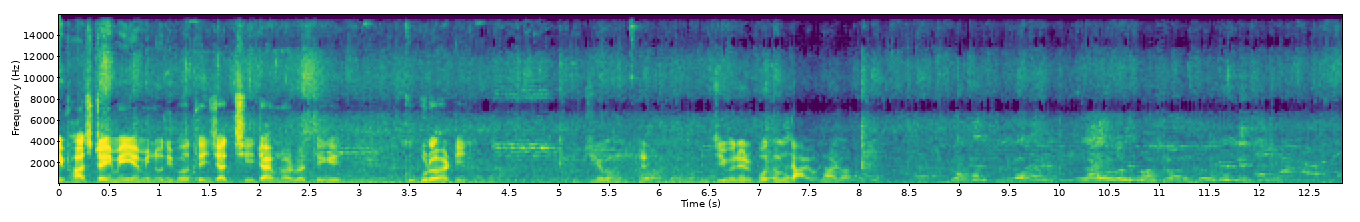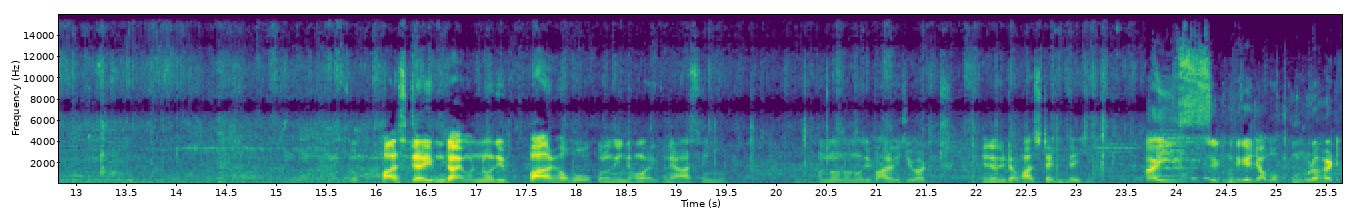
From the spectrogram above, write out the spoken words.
এই ফার্স্ট টাইমেই আমি নদী পথে যাচ্ছি ডায়মন্ড হারবার থেকে। কুকুরহাটি। জীবন জীবনের প্রথম ডায়মন্ড হারবার। তো ফার্স্ট টাইম ডায়মন্ড নদী পার হব কোনোদিনও এখানে আসেনি। অন্য অন্য নদী পার হয়েছি বাট এই নদীটা ফার্স্ট টাইম দেখি। সেখান থেকে যাব কুমড়োহাটি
